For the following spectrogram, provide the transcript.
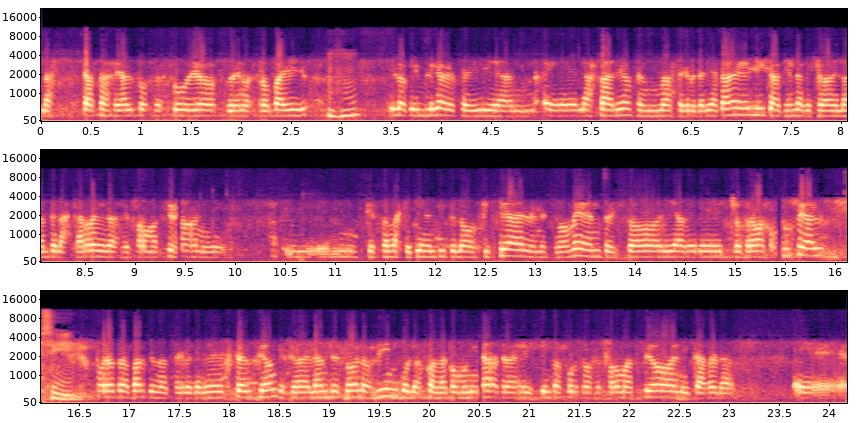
las casas de altos estudios de nuestro país lo que implica que se dividan eh, las áreas en una secretaría académica, que es la que lleva adelante las carreras de formación y, que son las que tienen título oficial en este momento, historia, derecho, trabajo social. Sí. Por otra parte, una secretaría de extensión que lleva adelante todos los vínculos con la comunidad a través de distintos cursos de formación y carreras eh,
